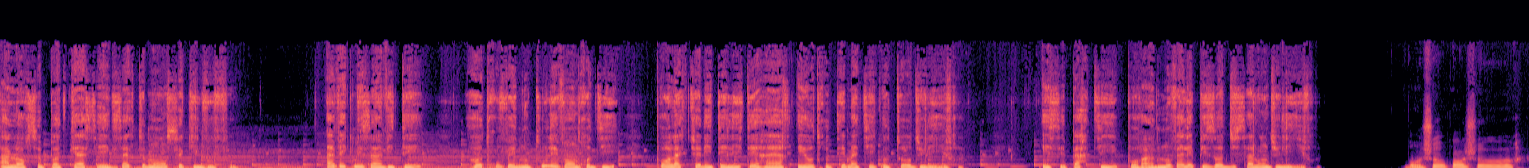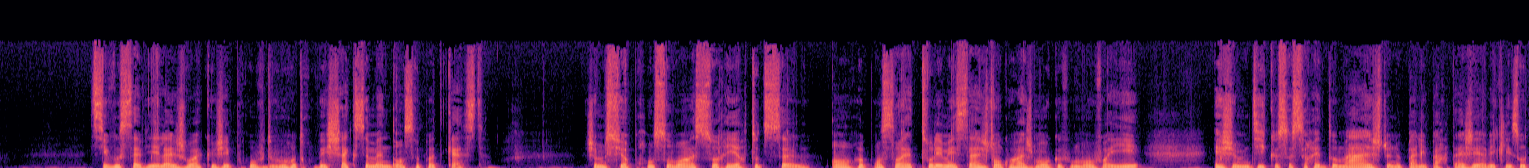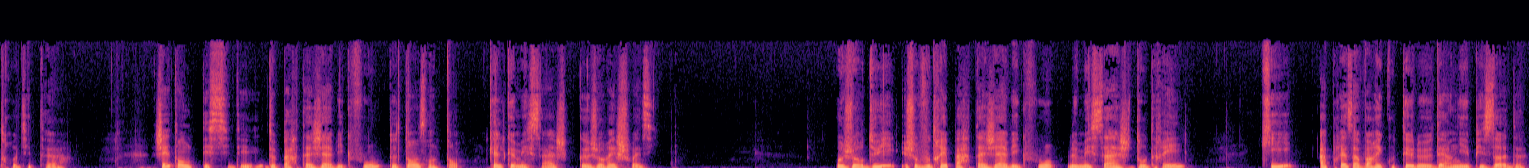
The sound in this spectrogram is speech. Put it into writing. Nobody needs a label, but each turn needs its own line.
alors ce podcast est exactement ce qu'il vous faut. Avec mes invités, Retrouvez-nous tous les vendredis pour l'actualité littéraire et autres thématiques autour du livre. Et c'est parti pour un nouvel épisode du Salon du Livre. Bonjour, bonjour. Si vous saviez la joie que j'éprouve de vous retrouver chaque semaine dans ce podcast. Je me surprends souvent à sourire toute seule en repensant à tous les messages d'encouragement que vous m'envoyez et je me dis que ce serait dommage de ne pas les partager avec les autres auditeurs. J'ai donc décidé de partager avec vous de temps en temps quelques messages que j'aurais choisis. Aujourd'hui, je voudrais partager avec vous le message d'Audrey qui, après avoir écouté le dernier épisode,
